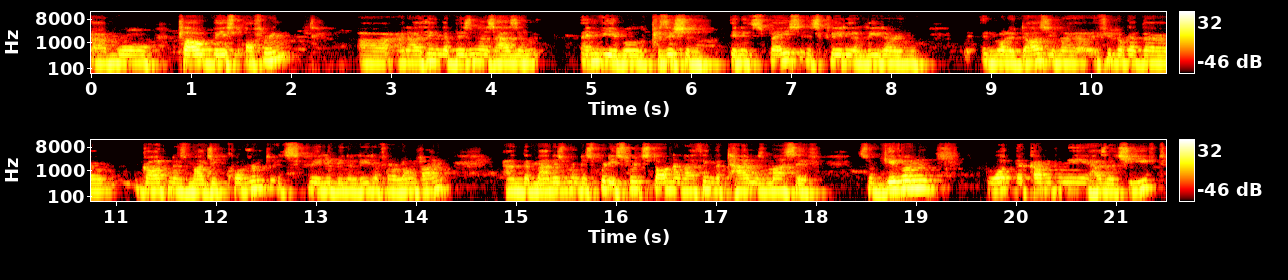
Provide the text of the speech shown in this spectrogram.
a more cloud-based offering uh, and I think the business has an enviable position in its space. It's clearly a leader in, in what it does. You know, if you look at the Gartner's Magic Quadrant, it's clearly been a leader for a long TAM. And the management is pretty switched on, and I think the time is massive. So, given what the company has achieved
